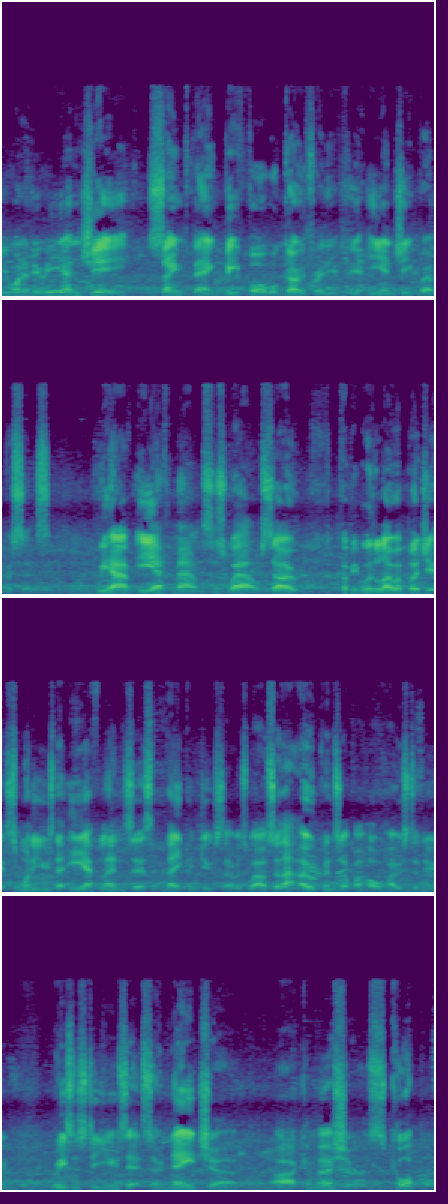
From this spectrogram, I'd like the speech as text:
You want to do ENG, same thing. B4 will go through the- ENG purposes. We have EF mounts as well. So for people with lower budgets and want to use their EF lenses, they can do so as well. So that opens up a whole host of new reasons to use it. So nature, uh, commercials, corporate,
